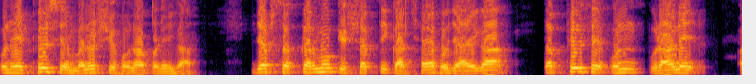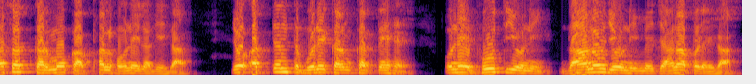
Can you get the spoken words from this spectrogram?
उन्हें फिर से मनुष्य होना पड़ेगा। जब सत्कर्मों की शक्ति का क्षय हो जाएगा तब फिर से उन पुराने असत कर्मों का फल होने लगेगा। जो अत्यंत बुरे कर्म करते हैं, उन्हें भूत योनि दानव योनि में जाना पड़ेगा।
